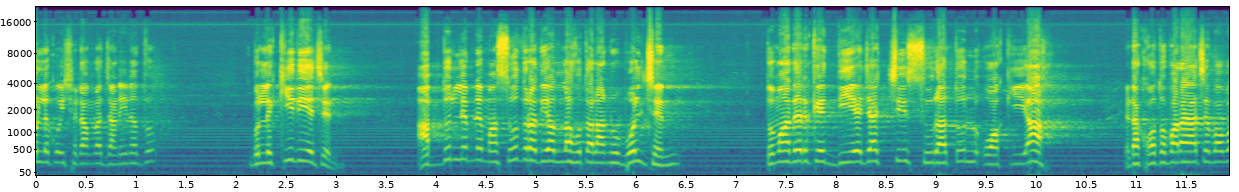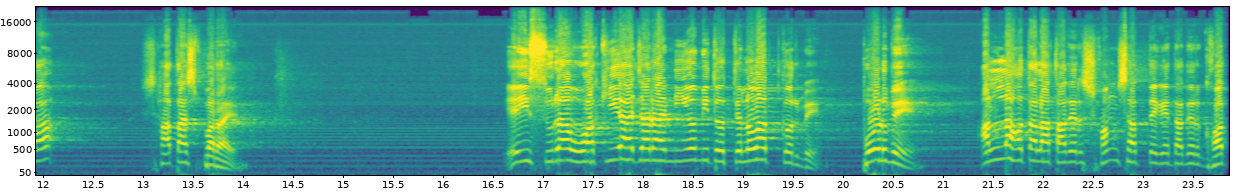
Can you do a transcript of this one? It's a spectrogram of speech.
বললে, কই, সেটা আমরা জানি না তো? বললে, কি দিয়েছেন? আবদুল্লেবনে মাসুদ রাদি আল্লাহ তালু বলছেন, তোমাদেরকে দিয়ে যাচ্ছি সুরাতুল ওয়াকিয়াহ এটা কত পাড়ায় আছে বাবা? সাতাশ পাড়ায়। এই সুরা ওয়াকিয়া যারা নিয়মিত তেলাওয়াত করবে, পড়বে, আল্লাহ তালা তাদের সংসার থেকে, তাদের ঘর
